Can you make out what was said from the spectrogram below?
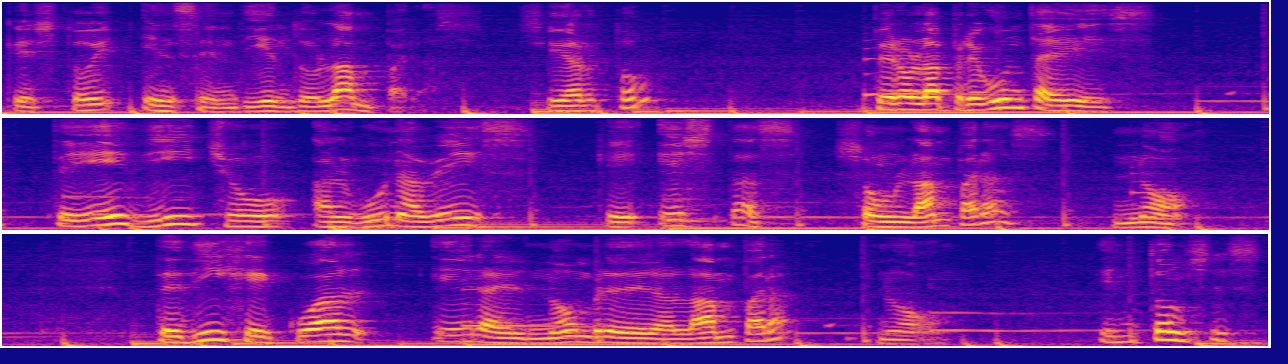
que estoy encendiendo lámparas, ¿cierto? Pero la pregunta es, ¿te he dicho alguna vez que estas son lámparas? No. ¿Te dije cuál era el nombre de la lámpara? No. Entonces,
